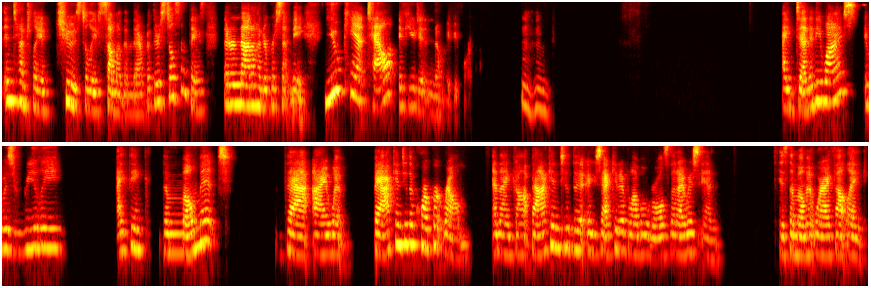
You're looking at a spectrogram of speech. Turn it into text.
intentionally choose to leave some of them there, but there's still some things that are not 100% me. You can't tell if you didn't know me before. Mm-hmm. identity wise, it was really, I think, the moment that I went back into the corporate realm and I got back into the executive level roles that I was in is the moment where I felt like,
